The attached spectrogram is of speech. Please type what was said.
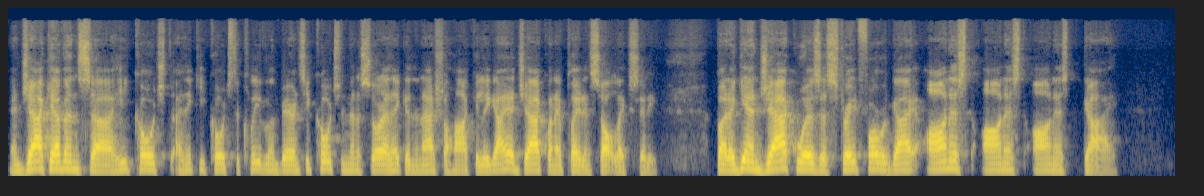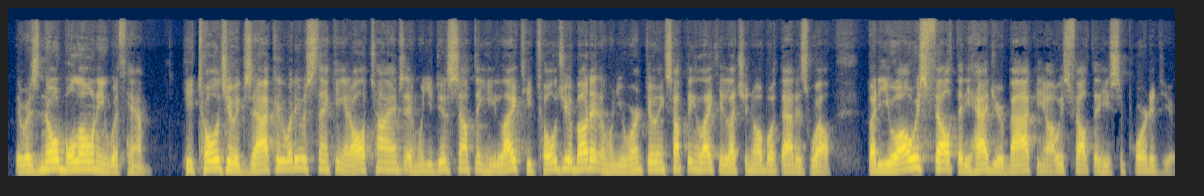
And Jack Evans, uh, he coached, I think he coached the Cleveland Barons. He coached in Minnesota, I think in the National Hockey League. I had Jack when I played in Salt Lake City. But again, Jack was a straightforward guy, honest, honest, honest guy. There was no baloney with him. He told you exactly what he was thinking at all times. And when you did something he liked, he told you about it. And when you weren't doing something he liked, he let you know about that as well. But you always felt that he had your back and you always felt that he supported you.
